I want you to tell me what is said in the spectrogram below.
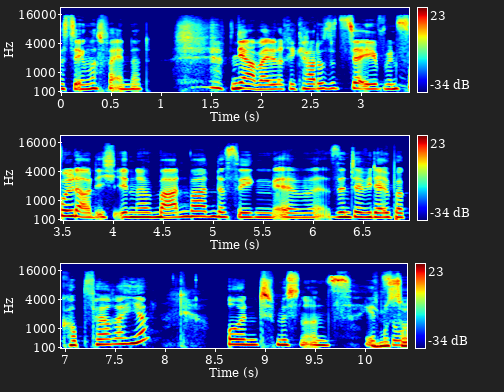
Hast du irgendwas verändert? Ja, weil Ricardo sitzt ja eben in Fulda und ich in Baden-Baden, deswegen äh, sind wir wieder über Kopfhörer hier und müssen uns jetzt Ich muss so zu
